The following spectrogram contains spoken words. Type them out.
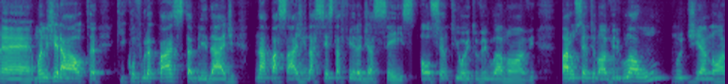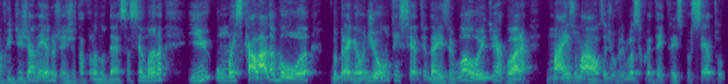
é, uma ligeira alta que configura quase estabilidade na passagem da sexta-feira, dia 6, ao 108,9 para o 109,1 no dia 9 de janeiro, a gente já está falando dessa semana, e uma escalada boa do pregão de ontem, 110,8%, e agora mais uma alta de 1,53%,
